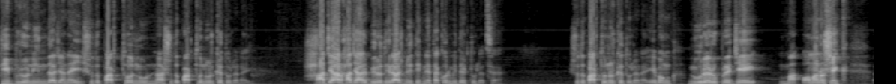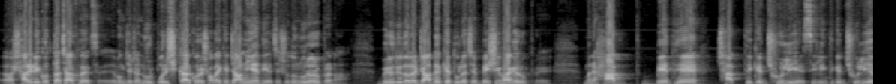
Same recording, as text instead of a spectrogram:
তীব্র নিন্দা জানাই। শুধু পার্থ নূর না, শুধু পার্থ নূরকে তুলে নাই। হাজার হাজার বিরোধী রাজনৈতিক নেতাকর্মীদের তুলেছে। শুধু পার্থ নূরকে তুলে নাই, এবং নূরের উপরে যে অমানসিক শারীরিক অত্যাচার হয়েছে, এবং যেটা নূর পরিষ্কার করে সবাইকে জানিয়ে দিয়েছে, শুধু নূরের উপরে না, বিরোধী দলের যাদেরকে তুলেছে বেশিরভাগের উপরে মানে হাত বেঁধে ছাদ থেকে ঝুলিয়ে, সিলিং থেকে ঝুলিয়ে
